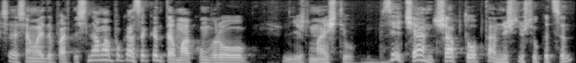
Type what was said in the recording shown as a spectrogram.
și așa mai departe. Și ne-am apucat să cântăm acum vreo, nici nu mai știu, 10 ani, 7, 8 ani, nu știu, nu știu cât sunt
